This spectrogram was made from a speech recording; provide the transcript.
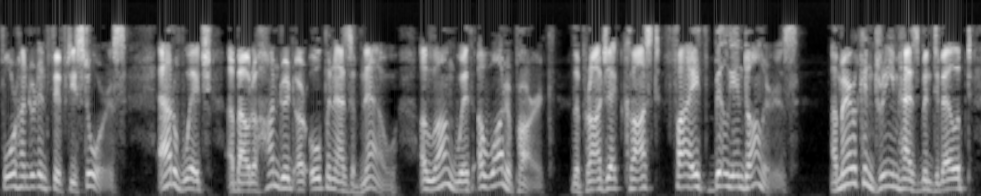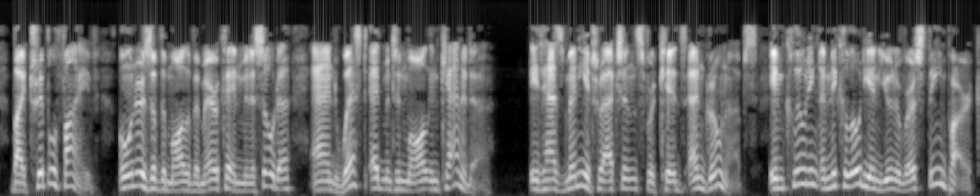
450 stores, out of which about 100 are open as of now, along with a water park. The project cost $5 billion. American Dream has been developed by Triple Five, owners of the Mall of America in Minnesota and West Edmonton Mall in Canada. It has many attractions for kids and grown-ups, including a Nickelodeon Universe theme park,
